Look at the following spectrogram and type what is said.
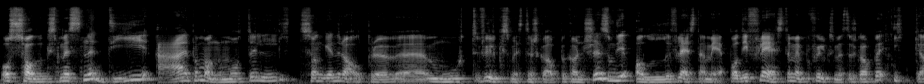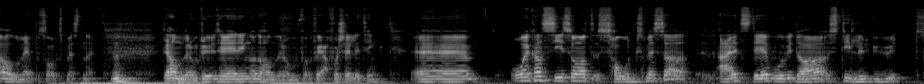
Og salgsmessene de er på mange måter litt sånn generalprøve mot fylkesmesterskapet, kanskje, som de aller fleste er med på. De fleste er med på fylkesmesterskapet, ikke alle med på salgsmessene. Det handler om prioritering, og det handler om ja, forskjellige ting. Eh, Eh, og jeg kan si sånn at Salgsmessa er et sted hvor vi da stiller ut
